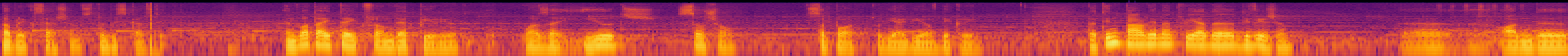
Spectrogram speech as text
public sessions to discuss it. And what I take from that period was a huge social support to the idea of Decrim. But in Parliament we had a division uh, on the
